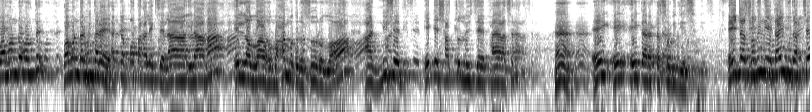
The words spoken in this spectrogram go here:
কমান্ডো বলতে, কমান্ডোর ভিতরে একটা পতাকা লিখছে, লা ইলাহা আর নিচে একে 47 যে ফায়ার আছে না হ্যাঁ এই এই, এইটার একটা ছবি দিয়েছে। এইটা ছবি দিয়ে এটাই বোঝাচ্ছে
